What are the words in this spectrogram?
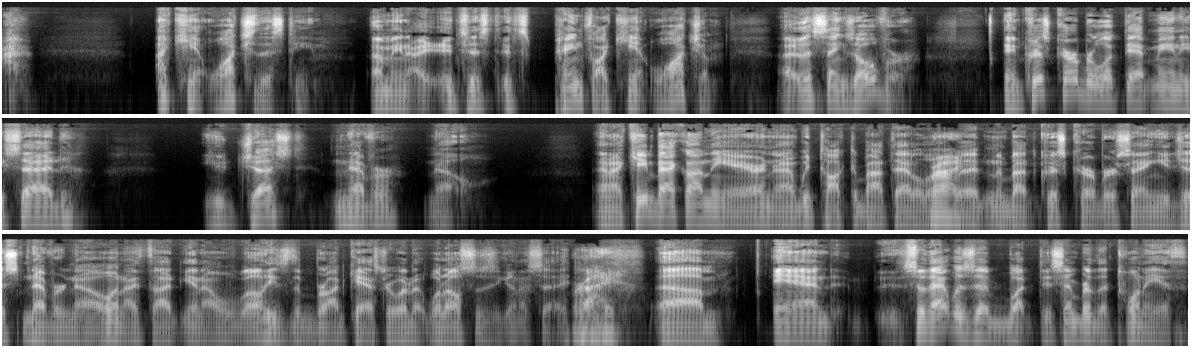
I, I can't watch this team. I mean, I, it's just it's painful. I can't watch them. Uh, this thing's over. And Chris Kerber looked at me and he said, "You just never know." And I came back on the air, and uh, we talked about that a little Right. bit, and about Chris Kerber saying you just never know. And I thought, you know, well, he's the broadcaster. What what else is he going to say? Right. Um, and so that was uh what December the twentieth.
